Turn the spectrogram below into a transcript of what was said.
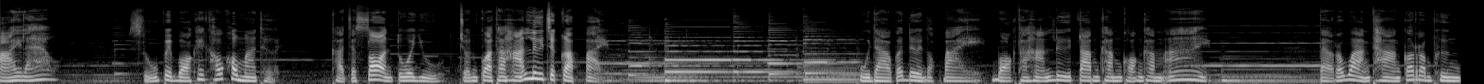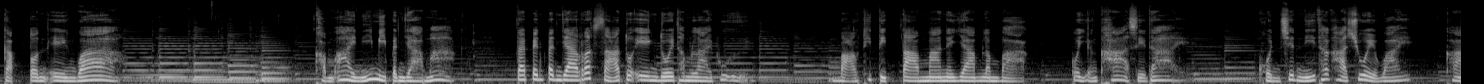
ตายแล้ว สูไปบอกให้เขาเข้ามาเถิด ข้าจะซ่อนตัวอยู่ จนกว่าทหารลือจะกลับไป ผู้ดาวก็เดินออกไป บอกทหารลือตามคำของคำอ้าย แต่ระหว่างทางก็รำพึงกับตนเองว่าคำอ้ายนี้มีปัญญามาก แต่เป็นปัญญารักษาตัวเองโดยทำลายผู้อื่น บ่าวที่ติดตามมาในยามลำบาก ก็ยังฆ่าเสียได้ คนเช่นนี้ถ้าข้าช่วยไว้ข้า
